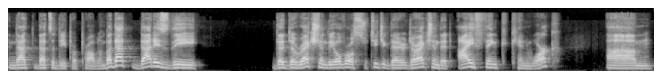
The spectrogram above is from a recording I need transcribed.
and that that's a deeper problem. But that that is the the direction, the overall strategic direction that I think can work. Um,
